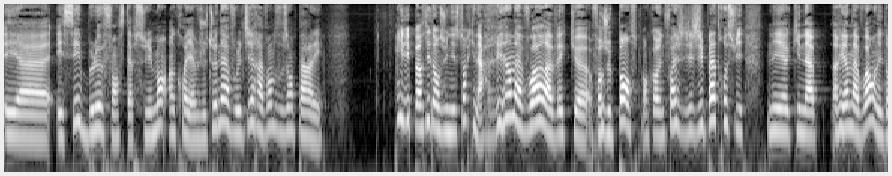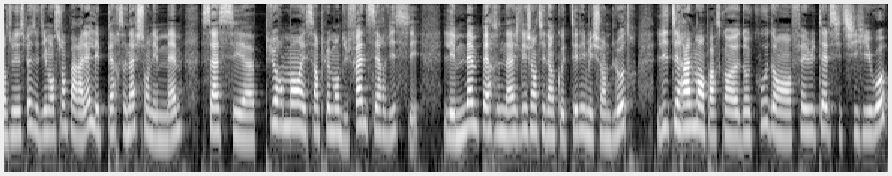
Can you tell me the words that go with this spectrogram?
euh, et, c'est bluffant, c'est absolument incroyable. Je tenais à vous le dire avant de vous en parler. Il est parti dans une histoire qui n'a rien à voir avec. Euh, enfin, je pense, encore une fois, j'ai pas trop suivi, mais euh, qui n'a rien à voir. On est dans une espèce de dimension parallèle. Les personnages sont les mêmes. Ça, c'est purement et simplement du fan service. C'est les mêmes personnages, les gentils d'un côté, les méchants de l'autre. Littéralement, parce que d'un coup, dans Fairy Tail City Hero,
